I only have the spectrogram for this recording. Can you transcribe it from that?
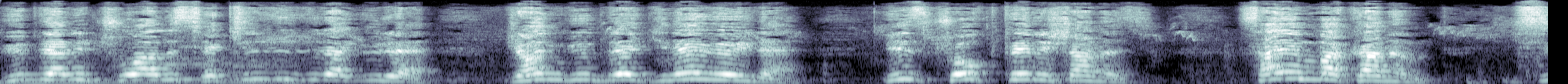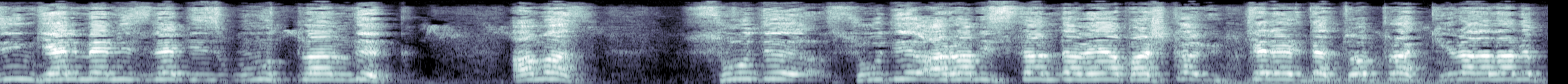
Gübrenin çuvalı 800 lira üre. Can gübre yine öyle. Biz çok perişanız. Sayın Bakanım, sizin gelmenizle biz umutlandık. Ama Suudi, Suudi Arabistan'da veya başka ülkelerde toprak kiralanıp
